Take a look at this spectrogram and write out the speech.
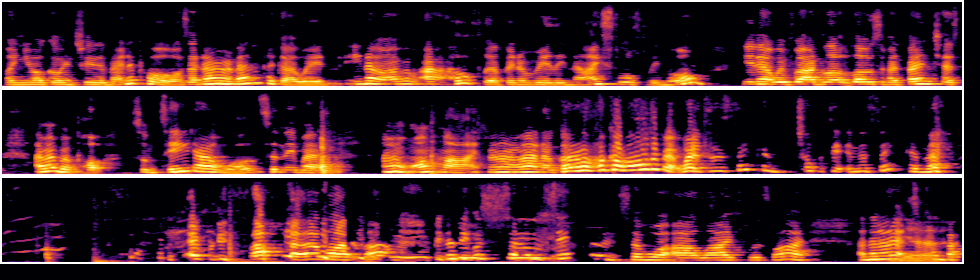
when you're going through the menopause. And I remember going, you know, I, I, hopefully I've been a really nice, lovely mum. You know, we've had lo- loads of adventures. I remember put some tea down once, and they went, "I don't want that." And I got, I got hold of it, went to the sink, and chucked it in the sink, and then. Everybody sat there like that because it was so different to what our life was like. And then I had Yeah. to come back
